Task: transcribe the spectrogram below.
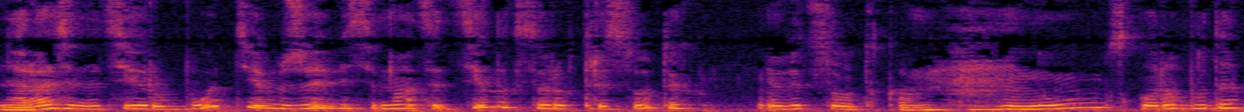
Наразі на цій роботі вже 18,43%. Ну, скоро буде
